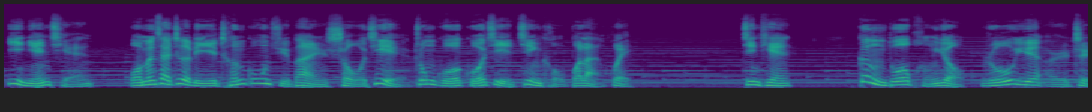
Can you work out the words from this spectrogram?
一年前。我们在这里成功举办首届中国国际进口博览会，今天，更多朋友如约而至。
